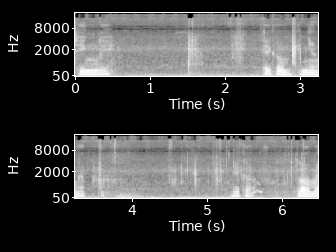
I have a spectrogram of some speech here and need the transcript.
จริงเลย แต่ก็มเป็นยังครับเดี๋ยวก็รอไหม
